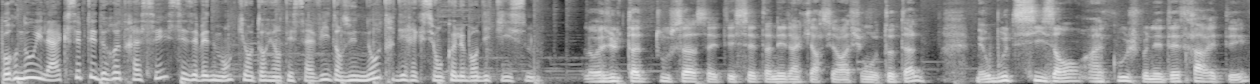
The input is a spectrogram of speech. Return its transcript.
Pour nous, il a accepté de retracer ces événements qui ont orienté sa vie dans une autre direction que le banditisme. Le résultat de tout ça, ça a été sept années d'incarcération au total. Mais au bout de six ans, un coup, je venais d'être arrêté,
